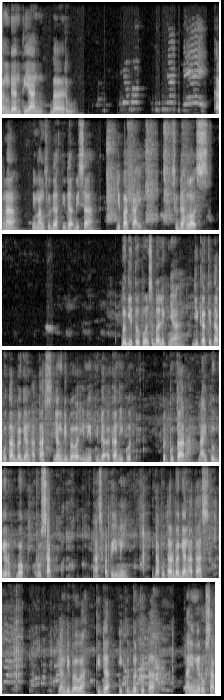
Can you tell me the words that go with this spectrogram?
penggantian baru. Karena memang sudah tidak bisa dipakai. Sudah loss begitupun sebaliknya jika kita putar bagian atas yang di bawah ini tidak akan ikut berputar. Nah itu gearbox rusak. Nah seperti ini. Kita putar bagian atas yang di bawah tidak ikut berputar. Nah ini rusak.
